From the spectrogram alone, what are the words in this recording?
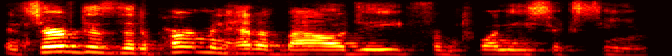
and served as the department head of biology from 2016.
